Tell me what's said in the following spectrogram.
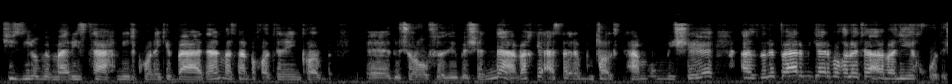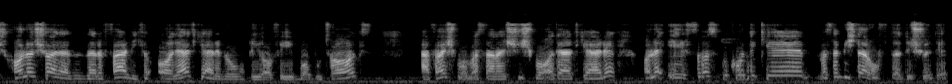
چیزی رو به مریض تحمیل کنه که بعدا مثلا به خاطر این کار دچار افتادی بشه. نه وقتی اثر بوتاکس تموم میشه از بر برمیگرده به حالت اولیه خودش. حالا شاید از نظر فردی که عادت کرده به اون قیافه با بوتاکس 7 ماه مثلا 6 ماه عادت کرده حالا احساس بکنه که مثلا بیشتر افتاده شده.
